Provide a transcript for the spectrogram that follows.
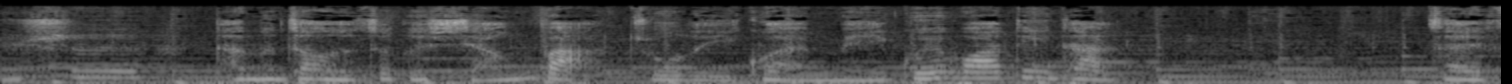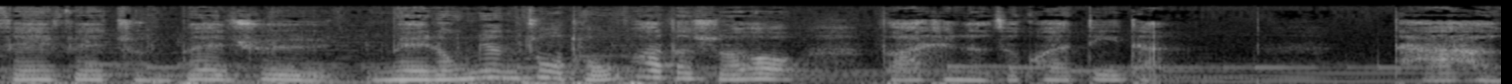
于是他们照着这个想法做了一块玫瑰花地毯。在菲菲准备去美容院做头发的时候，发现了这块地毯，他很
